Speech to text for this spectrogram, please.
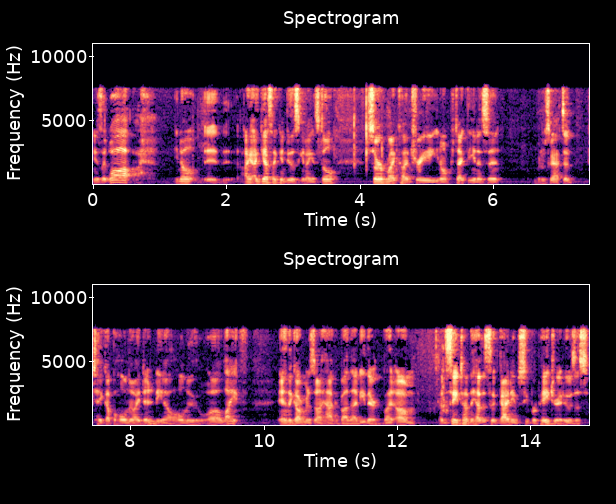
he's like, well, you know, it, I, I, guess I can do this again. I can still serve my country, you know, protect the innocent, but it's going to have to take up a whole new identity, a whole new uh, life. And the government is not happy about that either. But um, at the same time, they have this guy named Super Patriot, who is this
